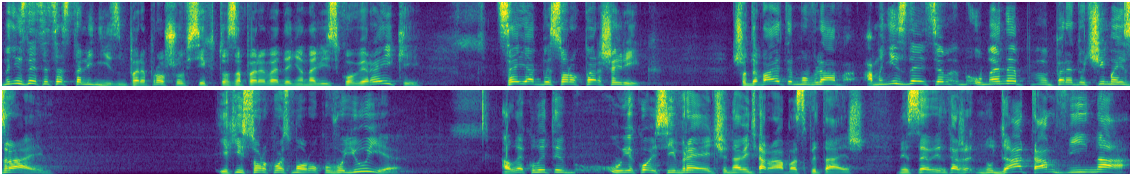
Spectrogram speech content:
Мені здається, це сталінізм. Перепрошую всіх, хто за переведення на військові рейки. Це якби 41-й рік. Що давайте, мовляв, а мені здається, у мене перед очима Ізраїль, який 48-го року воює, але коли ти у якогось єврея чи навіть араба спитаєш місцевого, він каже: ну да, там війна.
